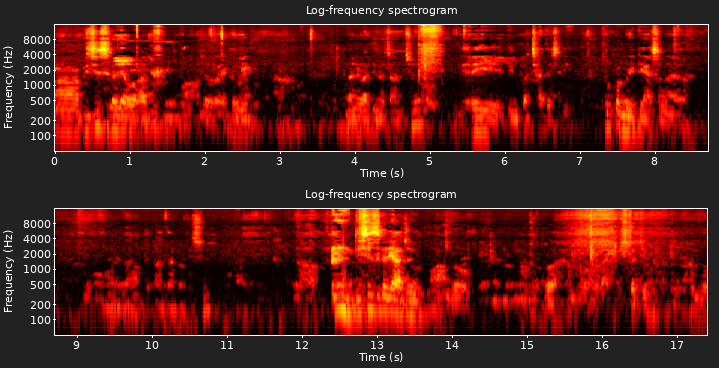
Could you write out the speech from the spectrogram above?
विशेष गरी अब आज अँ, हजुरहरूलाई एकदमै धन्यवाद दिन चाहन्छु। धेरै दिन पश्चात यसरी थुप्रो मिडियासँग म एउटा अन्तर्वार्ता गर्दैछु। र विशेष गरी आज हाम्रो हाम्रो हाम्रो इष्टज्यू हाम्रो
